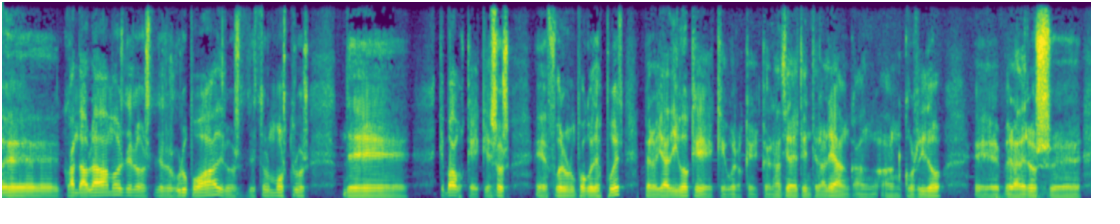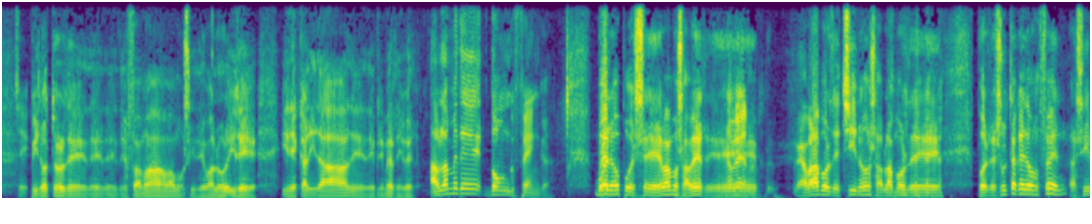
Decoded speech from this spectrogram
eh, cuando hablábamos de los de los Grupo A, de los de estos monstruos de que vamos, que, que esos eh, fueron un poco después, pero ya digo que, que bueno, que con Lancia de Tenterale han, han, han corrido eh, verdaderos eh, Sí. pilotos de, de- de- de fama, vamos, y de valor y de y de calidad de, primer nivel. Háblame de Dongfeng. Bueno, pues eh, vamos a ver. A ver. Hablamos de chinos, hablamos de... Pues resulta que Don Fen, así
